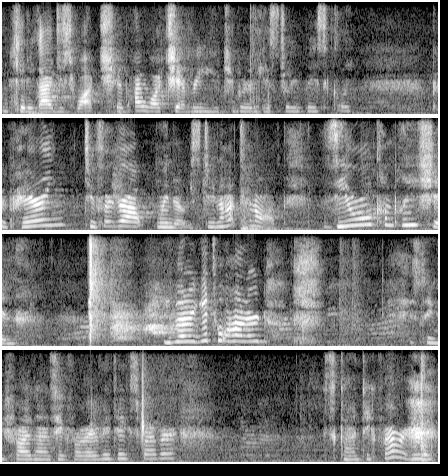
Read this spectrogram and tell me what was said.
I'm kidding. I just watch him. I watch every YouTuber in history, basically. Preparing to figure out windows. Do not turn off. Zero completion. You better get to 100. This thing's probably to take forever. If it takes forever, it's to take forever.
